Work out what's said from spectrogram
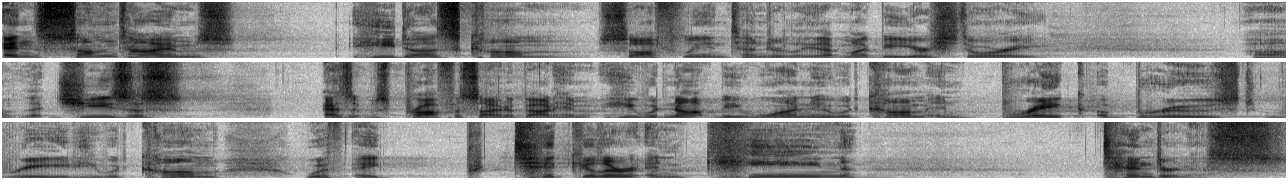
And sometimes he does come softly and tenderly. That might be your story. Uh, that Jesus, as it was prophesied about him, he would not be one who would come and break a bruised reed. He would come with a particular and keen tenderness.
